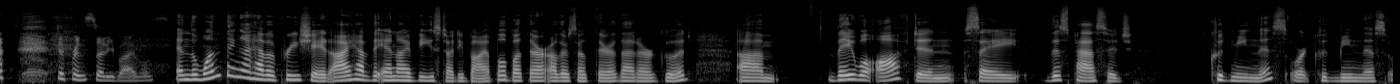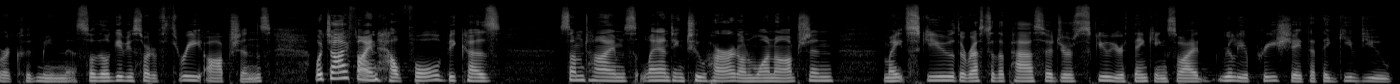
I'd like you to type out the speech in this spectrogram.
different study Bibles. And the one thing I have appreciated, I have the NIV study Bible, but there are others out there that are good. Um, they will often say this passage could mean this, or it could mean this, or it could mean this. So they'll give you sort of three options, which I find helpful because sometimes landing too hard on one option might skew the rest of the passage or skew your thinking. So I really appreciate that they give you,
